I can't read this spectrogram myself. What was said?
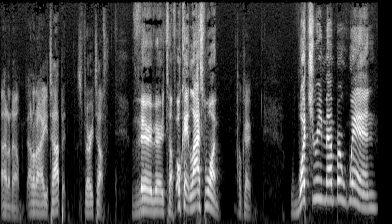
I don't know I don't know how you top it. It's very tough. Very, very tough. Okay, last one. Okay. What you remember when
